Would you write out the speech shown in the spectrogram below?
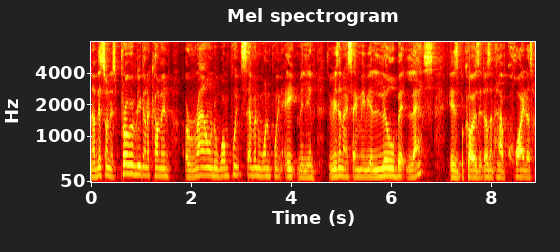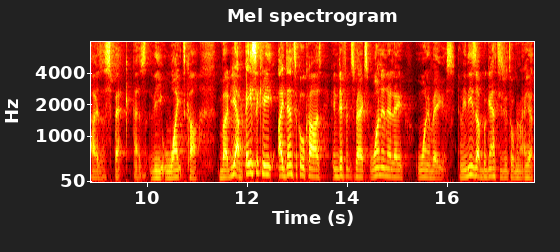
Now this one is probably going to come in around 1.7, 1.8 million. The reason I say maybe a little bit less is because it doesn't have quite as high as a spec as the white car. But yeah, basically identical cars in different specs, one in LA, one in Vegas. I mean, these are Bugattis we're talking about here.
